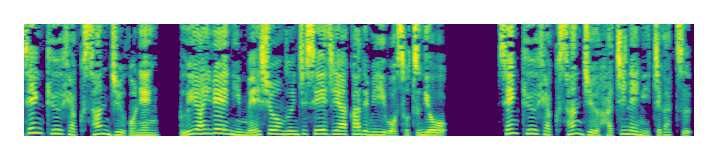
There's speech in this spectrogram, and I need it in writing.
1935年、VI レーニン名称軍事政治アカデミーを卒業。1938年1月、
